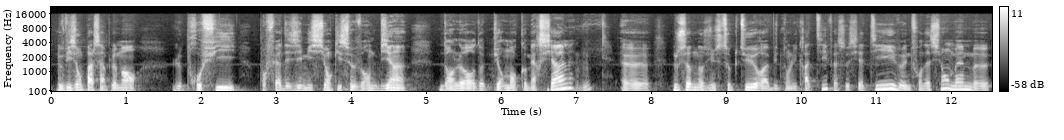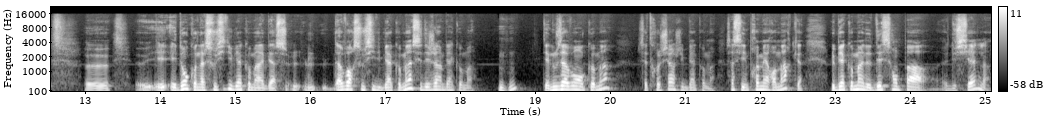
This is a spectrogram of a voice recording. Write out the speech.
nous visons pas simplement le profit pour faire des émissions qui se vendent bien dans l'ordre purement commercial. Mhm. Euh, nous sommes dans une structure à but non lucratif, associative, une fondation même, euh, euh, et, donc on a souci du bien commun. Eh d'avoir souci du bien commun, c'est déjà un bien commun. Mhm. Et nous avons en commun cette recherche du bien commun. Ça, c'est une première remarque. Le bien commun ne descend pas du ciel.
